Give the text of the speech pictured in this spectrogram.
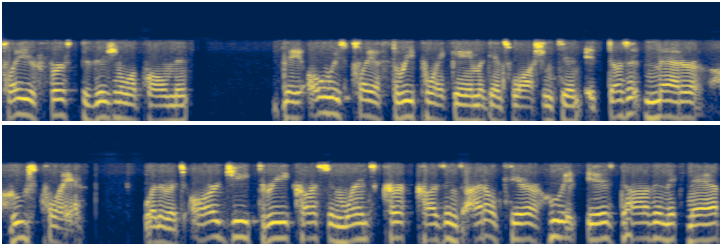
play your first divisional opponent. They always play a three point game against Washington. It doesn't matter who's playing, whether it's RG3, Carson Wentz, Kirk Cousins, I don't care who it is, Donovan McNabb.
